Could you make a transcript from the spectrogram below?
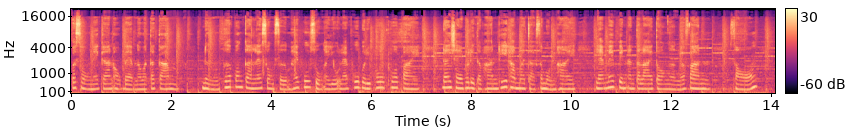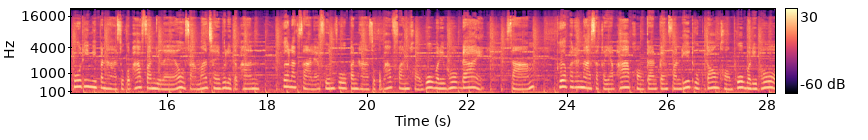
ประสงค์ในการออกแบบนวัตกรรม 1. เพื่อป้องกันและส่งเสริมให้ผู้สูงอายุและผู้บริโภคทั่วไป ได้ใช้ผลิตภัณฑ์ที่ทำมาจากสมุนไพร และไม่เป็นอันตรายต่อเหงือกและฟัน 2. ผู้ที่มีปัญหาสุขภาพฟันอยู่แล้วสามารถใช้ผลิตภัณฑ์ เพื่อรักษาและฟื้นฟูปัญหาสุขภาพฟันของผู้บริโภคได้ 3. เพื่อพัฒนาศักยภาพของการแปรงฟันที่ถูกต้องของผู้บริโภค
